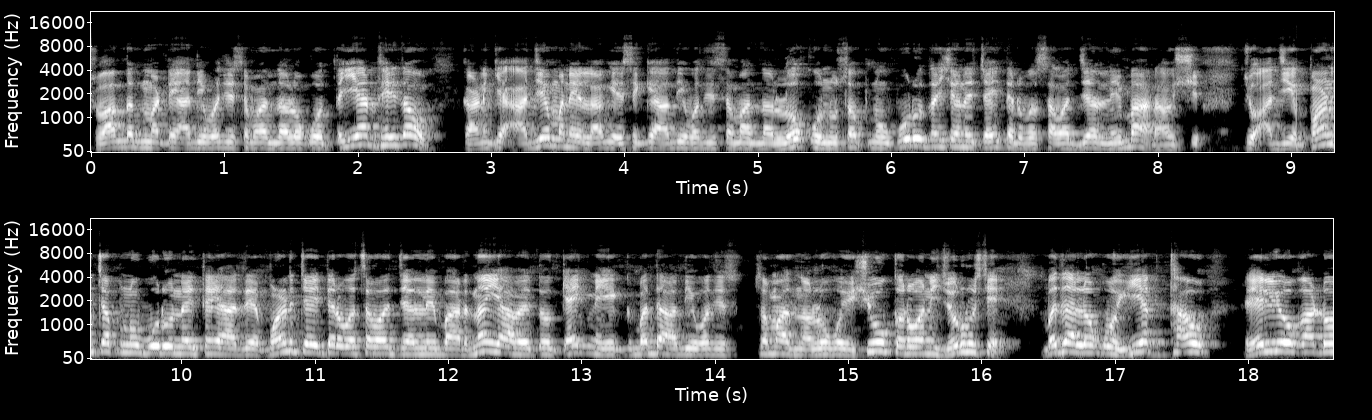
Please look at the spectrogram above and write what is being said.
સ્વાગત માટે આદિવાસી સમાજના લોકો તૈયાર થઈ જાઓ. કારણ કે આજે મને લાગે છે કે આદિવાસી સમાજના લોકોનું સપનું પૂરું થશે અને ચૈતર વસાવા જેલની બહાર આવશે. જો આજે પણ સપનું પૂરું નહીં થાય, આજે પણ ચૈતર વસાવા જેલની બહાર નહીં આવે, તો ક્યાંક ને ક્યાંક બધા આદિવાસી સમાજના લોકોએ શું કરવાની જરૂર છે? બધા લોકો એક થાવ, રેલીઓ કાઢો,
